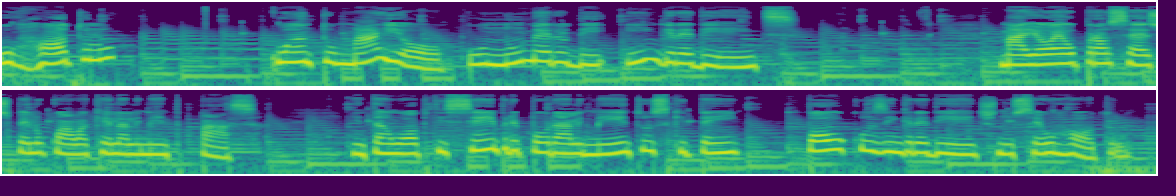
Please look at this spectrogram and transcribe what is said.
o rótulo, quanto maior o número de ingredientes, maior é o processo pelo qual aquele alimento passa. Então, opte sempre por alimentos que têm poucos ingredientes no seu rótulo.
